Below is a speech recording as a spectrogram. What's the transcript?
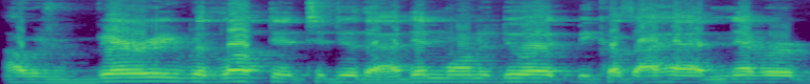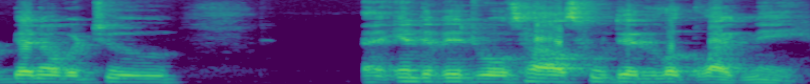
I was very reluctant to do that. I didn't want to do it because I had never been over to an individual's house who didn't look like me.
